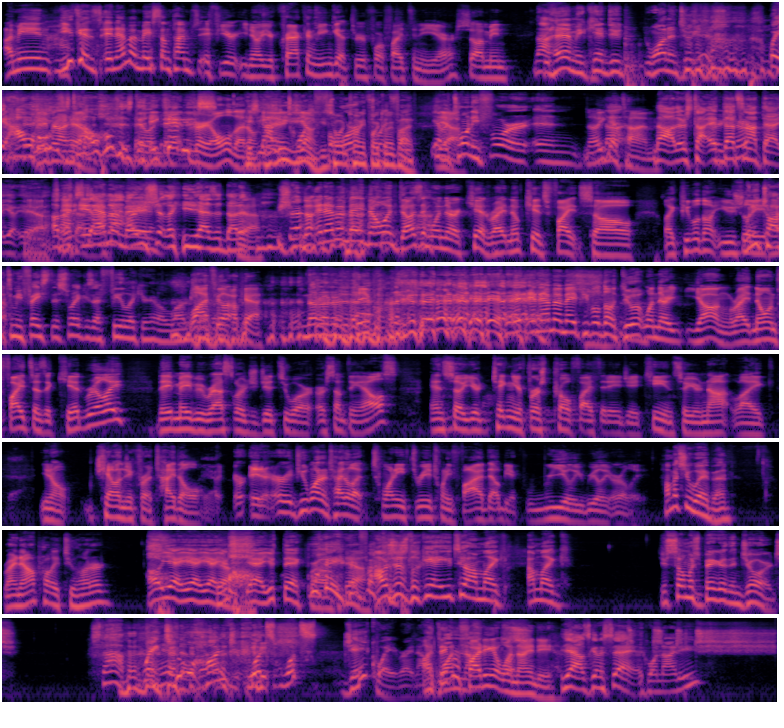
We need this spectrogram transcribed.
I mean, you can in MMA sometimes if you're you know you're cracking, you can get three or four fights in a year. So I mean, Not him. He can't do one in two years. Wait, how old, Maybe is, not him. how old is Dillon? he can't be Danis? very old. I don't He's, think. he's young. He's 24, 24 25. Yeah, Yeah. but 24 and no, you not- got time. No, there's time. you That's sure? not that yet. Yeah. Yeah. it's I'm not In- that in yet. I'm not- Are you MMA sure? Like he hasn't done Yeah. it. You sure? No, in MMA, no one does it when they're a kid, right? No kids fight, so like people don't usually. When you talk to me face this way, because I feel like you're gonna lunge. Well, I me. feel okay. no, no, no, no. no. in, in MMA, people don't do it when they're young, right? No one fights as a kid, really. They maybe wrestle or jujitsu or, or something else. And so you're taking your first pro fight at age 18. So you're not like, you know, challenging for a title. Or, or if you want a title at 23 25, that would be like really, really early. How much you weigh, Ben? Right now, probably 200. Oh yeah, yeah, yeah, You're, yeah. You're thick, bro. Wait, Yeah. I was just looking at you too. I'm like, I'm like, you're so much bigger than George. Stop. Wait, 200. What's what's Jake weigh right now? I think we're fighting at 190. Yeah, I was gonna say like 190.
